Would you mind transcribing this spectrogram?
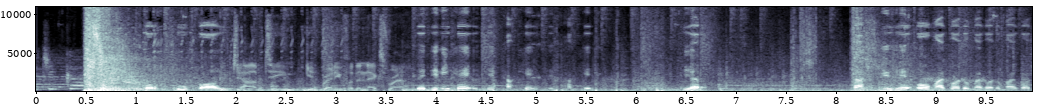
Got two balls. Good job, team. Get ready for the next round. Wait, did he hit? Did Tuck hit? Did Tuck hit? Yep. Tuck, you hit. Oh my god, oh my god, oh my god.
